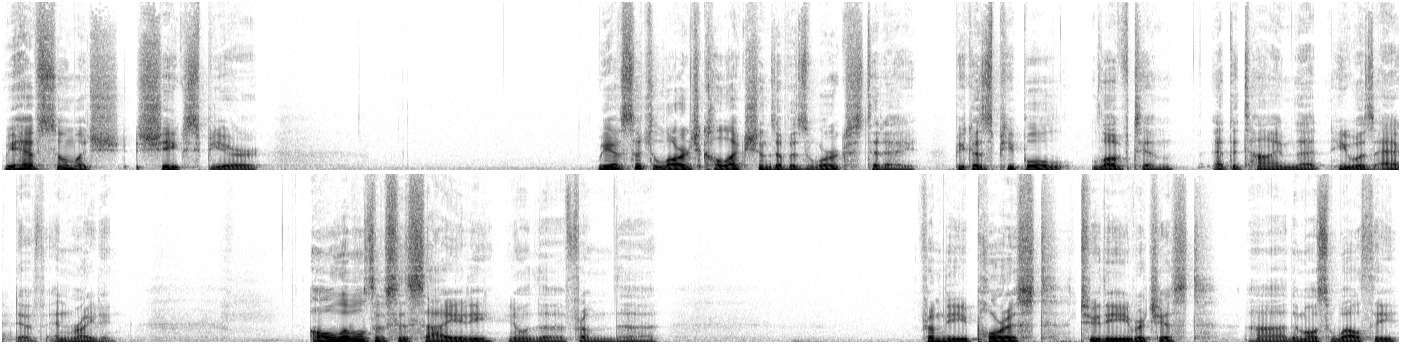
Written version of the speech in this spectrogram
we have so much Shakespeare. We have such large collections of his works today because people loved him at the time that he was active and writing. All levels of society, you know, the from the from the poorest to the richest, uh, the most wealthy,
